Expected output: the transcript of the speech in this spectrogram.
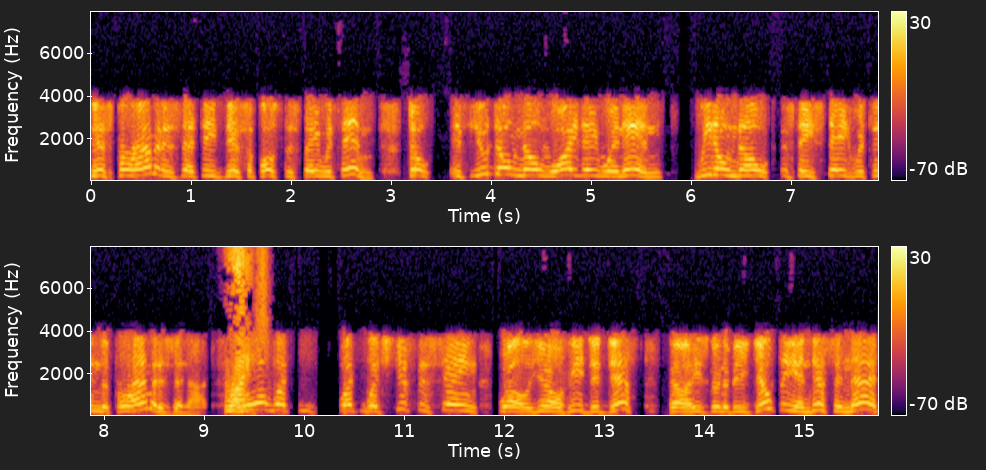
There's parameters that they, they're supposed to stay within. So if you don't know why they went in, we don't know if they stayed within the parameters or not. Right. And all what what what Schiff is saying, well, you know, if he did this, uh, he's going to be guilty and this and that.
